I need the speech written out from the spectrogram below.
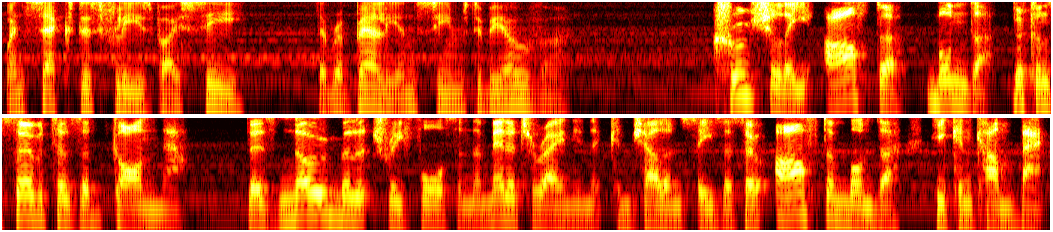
When Sextus flees by sea, the rebellion seems to be over. Crucially, after Munda, the conservatives are gone now. There's no military force in the Mediterranean that can challenge Caesar. So after Munda, he can come back.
